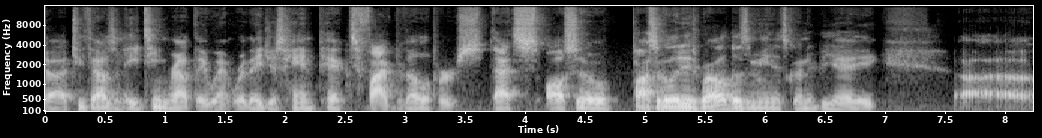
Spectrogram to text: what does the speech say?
uh, 2018 route they went, where they just handpicked five developers. That's also a possibility as well. Doesn't mean it's going to be a uh,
